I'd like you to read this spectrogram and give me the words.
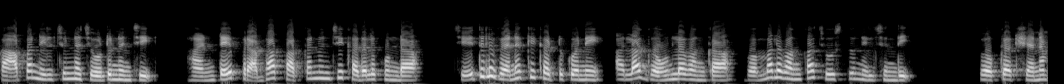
పాప నిల్చున్న చోటు నుంచి అంటే ప్రభ పక్క నుంచి కదలకుండా చేతులు వెనక్కి కట్టుకొని అలా గౌన్ల వంక బొమ్మల వంక చూస్తూ నిల్చుంది. ఒక్క క్షణం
